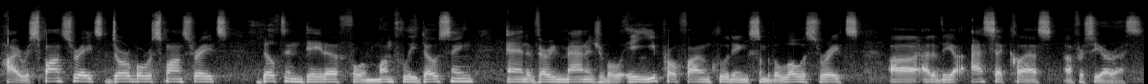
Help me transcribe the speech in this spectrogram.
high response rates, durable response rates, built-in data for monthly dosing, and a very manageable AE profile, including some of the lowest rates uh, out of the asset class uh, for CRS.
